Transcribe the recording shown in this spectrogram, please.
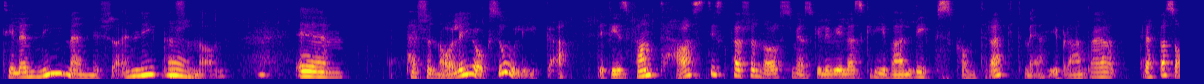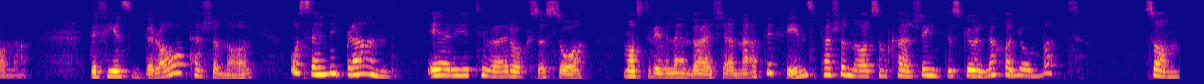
till en ny människa, en ny personal. Mm. Eh, personal är ju också olika. Det finns fantastisk personal som jag skulle vilja skriva livskontrakt med. Ibland har jag träffat sådana. Det finns bra personal och sen ibland är det ju tyvärr också så, måste vi väl ändå erkänna, att det finns personal som kanske inte skulle ha jobbat som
